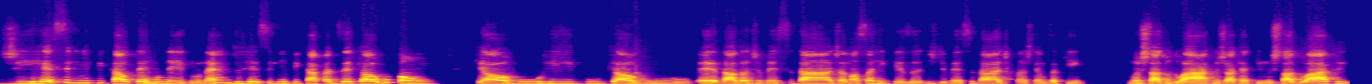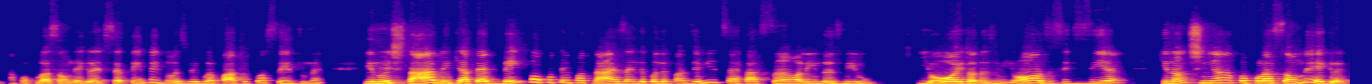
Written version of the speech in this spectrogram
de ressignificar o termo negro, né? De ressignificar para dizer que é algo bom, que é algo rico, que é algo é, dado à diversidade, a nossa riqueza de diversidade que nós temos aqui no estado do Acre, já que aqui no estado do Acre a população negra é de 72,4%, né? E no estado em que até bem pouco tempo atrás, ainda quando eu fazia minha dissertação ali em 2008 a 2011, se dizia que não tinha população negra,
